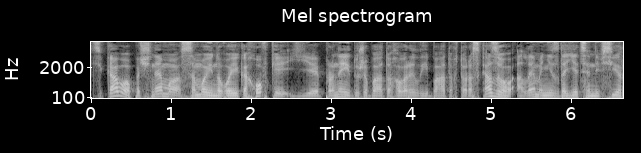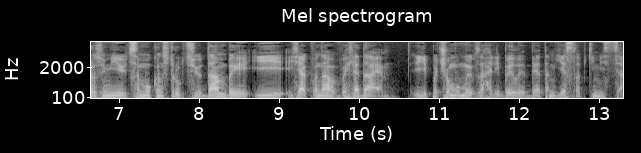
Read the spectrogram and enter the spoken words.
цікавого почнемо з самої нової каховки. Про неї дуже багато говорили і багато хто розказував, але мені здається, не всі розуміють саму конструкцію дамби і як вона виглядає, і по чому ми взагалі били, де там є слабкі місця.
